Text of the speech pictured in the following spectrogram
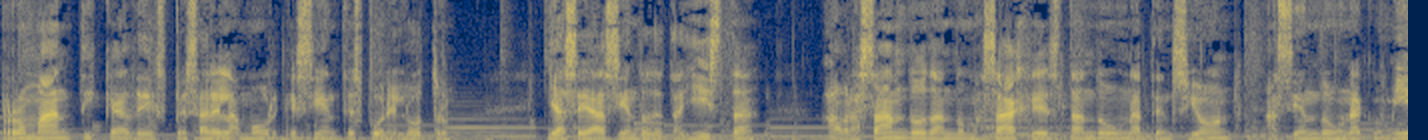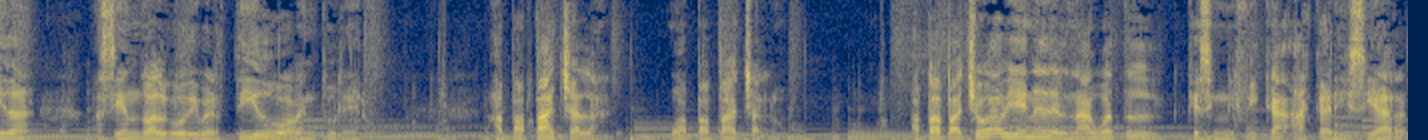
romántica de expresar el amor que sientes por el otro, ya sea siendo detallista, abrazando, dando masajes, dando una atención, haciendo una comida, haciendo algo divertido o aventurero. Apapáchala o apapáchalo. Apapachoa viene del náhuatl que significa acariciar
